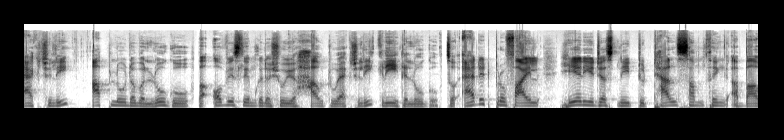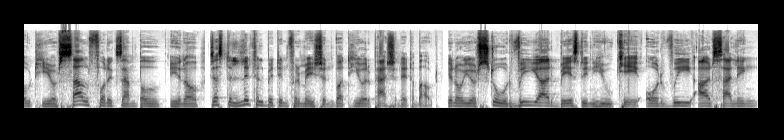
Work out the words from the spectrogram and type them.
actually upload our logo but obviously i'm going to show you how to actually create a logo. So edit profile. Here you just need to tell something about yourself. For example you know just a little bit information what you're passionate about. You know your store we are based in uk or we are selling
